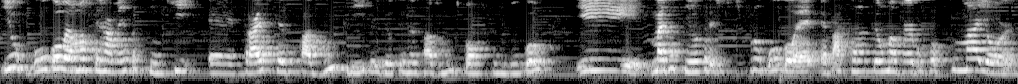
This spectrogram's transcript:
E o Google é uma ferramenta assim que é, traz resultados incríveis. Eu tenho resultados muito bons com o Google. E, mas assim, eu acredito que pro Google é, é bacana ter uma verba um pouquinho maior.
